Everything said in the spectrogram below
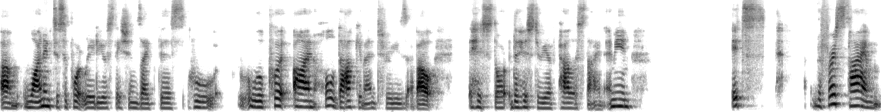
um, wanting to support radio stations like this who will put on whole documentaries about histor- the history of Palestine. I mean, it's the first time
